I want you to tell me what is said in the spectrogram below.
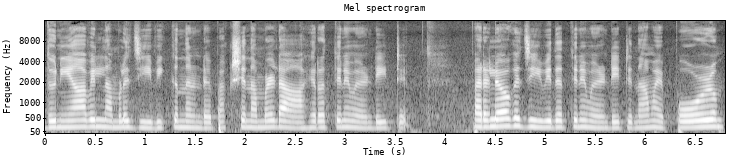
ദുനിയാവിൽ നമ്മൾ ജീവിക്കുന്നുണ്ട്. പക്ഷെ നമ്മളുടെ ആഹിറത്തിന് വേണ്ടിയിട്ട് പരലോക ജീവിതത്തിന് വേണ്ടിയിട്ട് നാം എപ്പോഴും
